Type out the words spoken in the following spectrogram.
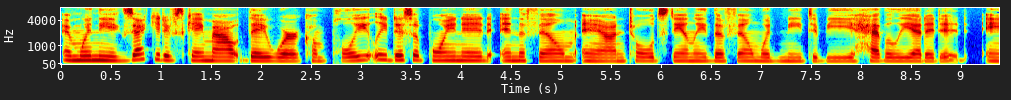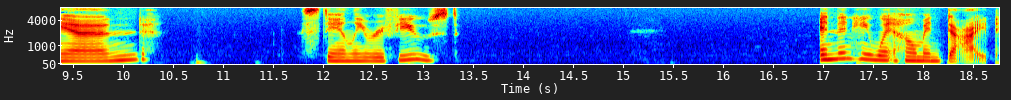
And when the executives came out, they were completely disappointed in the film and told Stanley the film would need to be heavily edited. And Stanley refused. And then he went home and died.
